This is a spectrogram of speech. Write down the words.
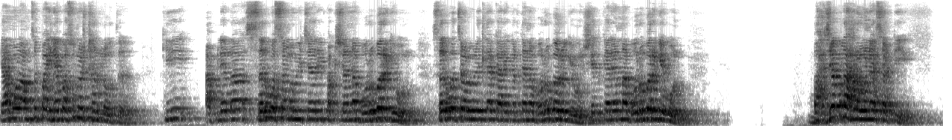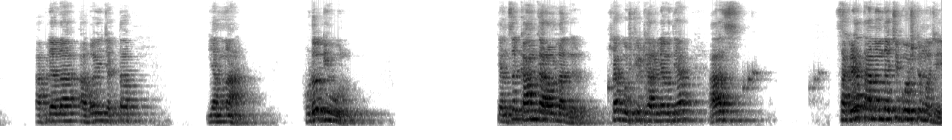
त्यामुळं आमचं पहिल्यापासूनच ठरलं होतं की आपल्याला सर्व समविचारी पक्षांना बरोबर घेऊन सर्व चळवळीतल्या कार्यकर्त्यांना बरोबर घेऊन शेतकऱ्यांना बरोबर घेऊन भाजपला हरवण्यासाठी आपल्याला अभय जगताप यांना पुढं घेऊन त्यांचं काम करावं लागेल ह्या गोष्टी ठरल्या होत्या. आज सगळ्यात आनंदाची गोष्ट म्हणजे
